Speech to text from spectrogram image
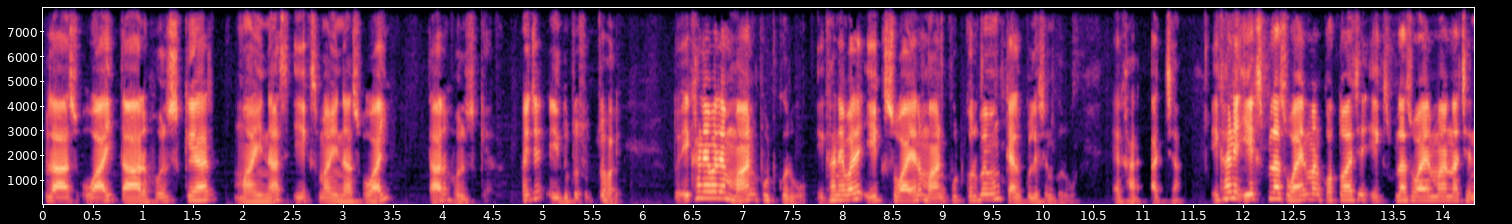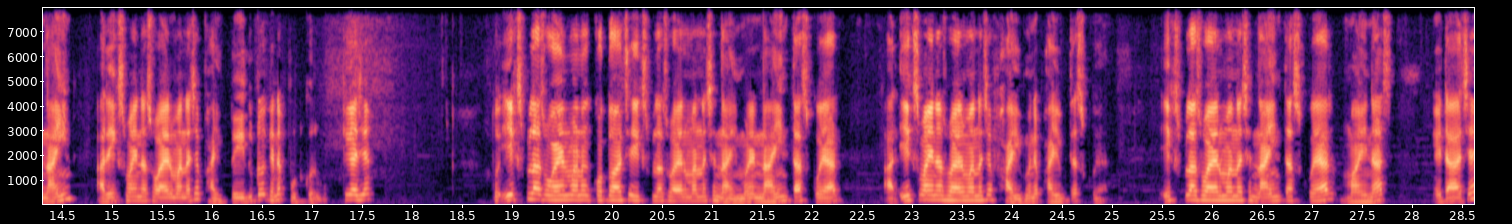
প্লাস ওয়াই তার whole square minus X minus Y তার হোল স্কোয়ার হয়েছে এই দুটো সূত্র হয়। তো এখানে এবারে মান পুট করব। এখানে এবারে এক্স ওয়াই এর মান পুট করব এবং ক্যালকুলেশন করব। এখানে আচ্ছা এখানে এক্স প্লাস ওয়াই এর মান কত আছে? এক্স প্লাস ওয়াই এর মান আছে নাইন আর এক্স মাইনাস ওয়াই এর মান আছে ফাইভ তো এই দুটো এখানে পুট করব, ঠিক আছে? তো এক্স প্লাস ওয়াইয়ের মান কত আছে? এক্স প্লাস ওয়াইয়ের মান আছে নাইন মানে নাইন তার স্কোয়ার আর এক্স মাইনাস ওয়াইয়ের মান আছে ফাইভ মানে ফাইভ তার স্কোয়ার এক্স প্লাস ওয়াইয়ের মান আছে নাইন তার স্কোয়ার মাইনাস এটা আছে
